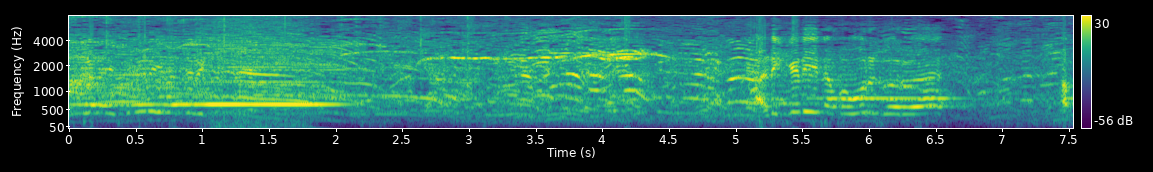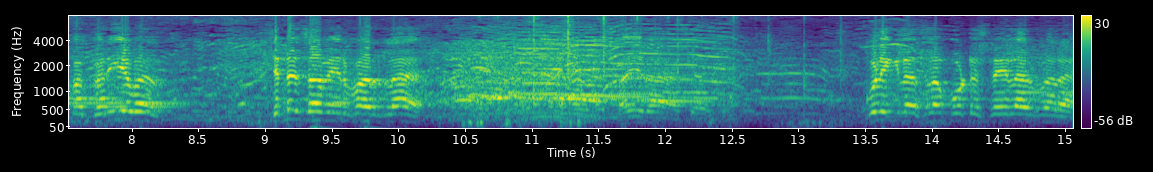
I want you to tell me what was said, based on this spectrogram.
உங்களை தேடி வந்திருக்கிறேன். அடிக்கடி நம்ம ஊருக்கு வருவேன் அப்ப பெரியவர் சின்னசாமி இருப்பார்ல? கூலிங் கிளாஸ் எல்லாம் போட்டு ஸ்டைலா இருப்பாரு?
